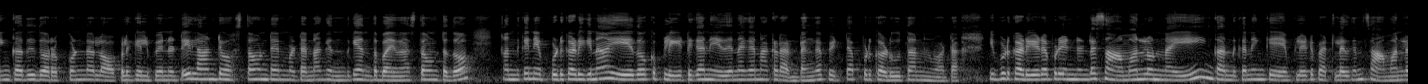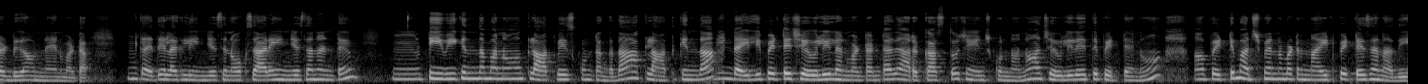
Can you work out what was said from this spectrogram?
ఇంకా అది దొరకకుండా లోపలికి వెళ్ళిపోయినట్టు ఇలాంటివి వస్తూ ఉంటాయి అనమాట నాకు ఎందుకు ఎంత భయం వేస్తూ ఉంటుందో అందుకని ఎప్పుడు కడిగినా ఏదో ఒక ప్లేట్ కానీ ఏదైనా కానీ అక్కడ అడ్డంగా పెట్టి అప్పుడు కడుగుతాను అనమాట ఇప్పుడు కడిగేటప్పుడు ఏంటంటే సామాన్లు ఉన్నాయి ఇంకా అందుకని ఇంకా ఏ ప్లేట్ పెట్టలేదు కానీ సామాన్లు అడ్డుగా ఉన్నాయన్నమాట. ఇంకైతే ఇలా క్లీన్ చేశాను. ఒకసారి ఏం చేశానంటే టీవీ కింద మనం క్లాత్ వేసుకుంటాం కదా ఆ క్లాత్ కింద నేను డైలీ పెట్టే చెవులీలు అనమాట అంటే అది అరకాస్తో చేయించుకున్నాను. ఆ చెవులీలు అయితే పెట్టాను. పెట్టి మర్చిపోయాను అనమాట నైట్ పెట్టేశాను అది.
